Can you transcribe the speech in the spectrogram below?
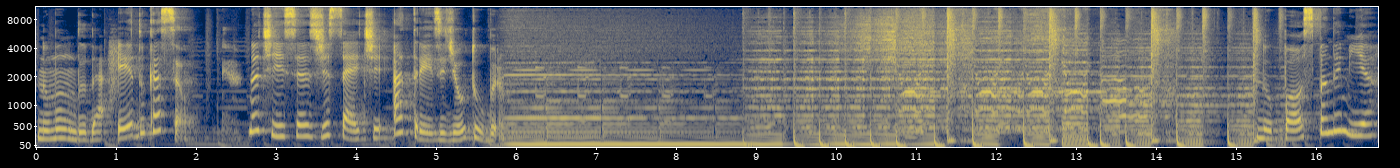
no mundo da educação. Notícias de 7 a 13 de outubro. No pós-pandemia,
